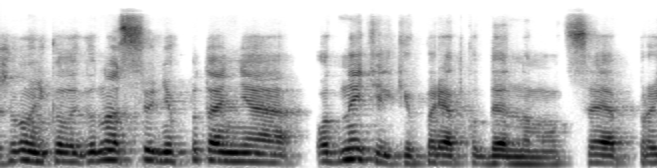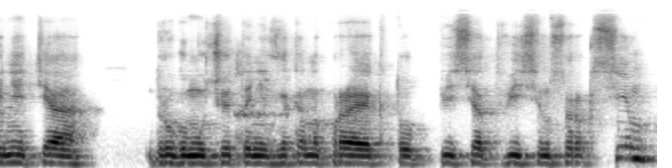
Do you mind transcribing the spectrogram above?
Шановні колеги, у нас сьогодні питання одне тільки в порядку денному. Це прийняття в другому читанні законопроекту 5847.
